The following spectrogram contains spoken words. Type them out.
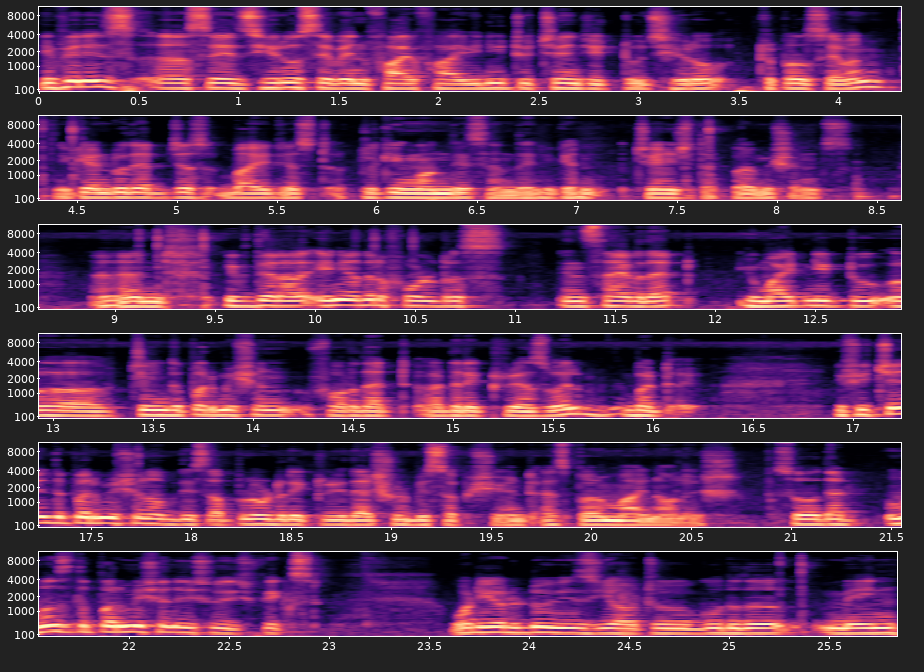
if it is uh, say 0755 you need to change it to 0777 you can do that just by just clicking on this and then you can change the permissions. And if there are any other folders inside that you might need to uh, change the permission for that uh, directory as well. But if you change the permission of this upload directory that should be sufficient as per my knowledge. So that once the permission issue is fixed what you have to do is you have to go to the main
